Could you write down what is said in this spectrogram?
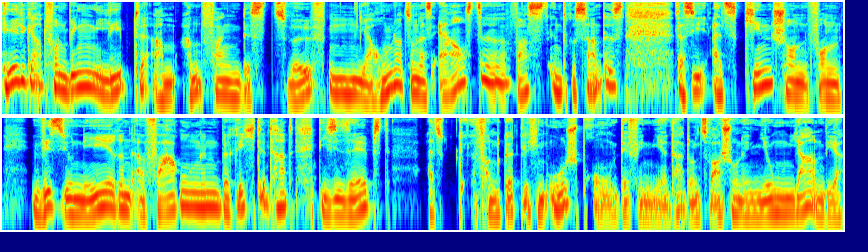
Hildegard von Bingen lebte am Anfang des 12. Jahrhunderts und das erste, was interessant ist, dass sie als Kind schon von visionären Erfahrungen berichtet hat, die sie selbst als von göttlichem Ursprung definiert hat und zwar schon in jungen Jahren. Wir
